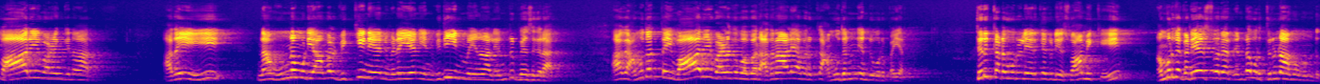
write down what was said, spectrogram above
வாரி வழங்கினார். அதை நாம் உண்ண முடியாமல் விக்கினேன் வினையேன் என் விதியின்மையினால் என்று பேசுகிறார். ஆக அமுதத்தை வாரி வழங்குபவர் அதனாலே அவருக்கு அமுதன் என்று ஒரு பெயர். திருக்கடவுரில் இருக்கக்கூடிய சுவாமிக்கு அமிர்த கடேஸ்வரர் என்ற ஒரு திருநாமம் உண்டு.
